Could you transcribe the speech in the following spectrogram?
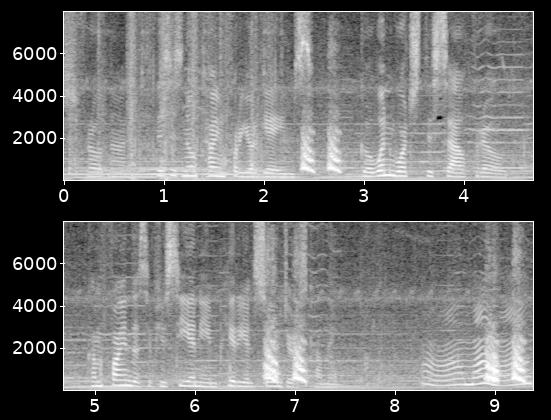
Hush, Frodnar. This is no time for your games. Go and watch the South Road. Come find us if you see any Imperial soldiers coming. Aw, Mama.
